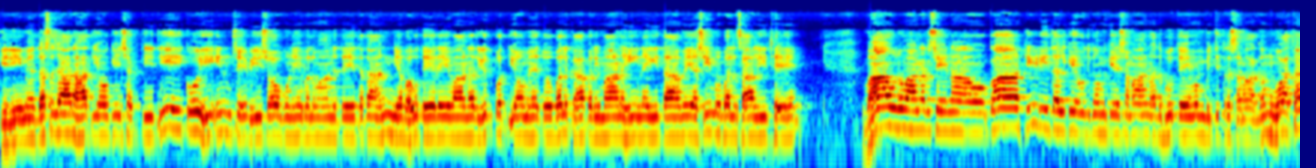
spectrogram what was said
किन्हीं में दस हज़ार हाथियों की शक्ति थी। कोई इनसे भी सौ गुणे बलवान थे तथा अन्य बहुतेरे वानर युत्पत्तियों में तो बल का परिमाण ही नहीं था। वे असीम बलशाली थे। वहाँ उन वानर सेनाओं का टीडी दल के उद्गम के समान अद्भुत एवं विचित्र समागम हुआ था।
